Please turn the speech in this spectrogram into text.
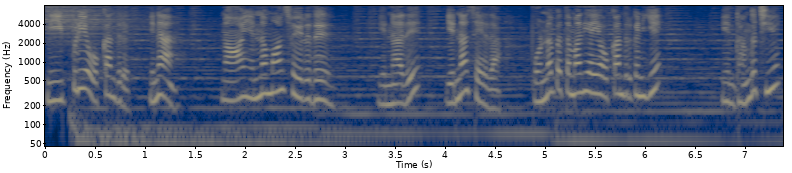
நீ இப்படியே உக்காந்துரு. என்ன? நான் என்னம்மா செய்யறது என்னது? என்ன செய்யறதா பொண்ணை பத்த மாதிரி ஐயா உட்காந்துருக்க நீயே? என் தங்கச்சியும்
